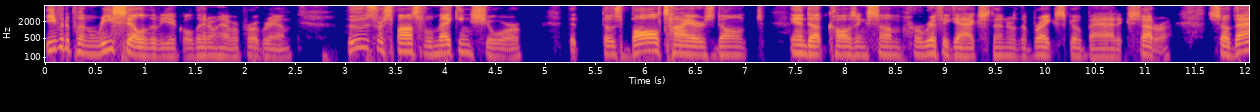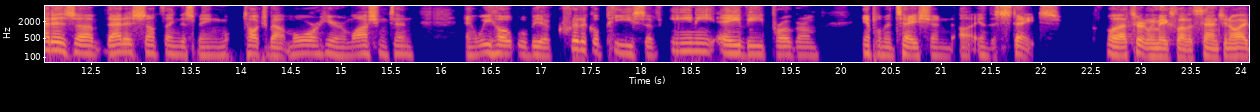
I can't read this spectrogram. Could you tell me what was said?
Even upon resale of the vehicle, they don't have a program. Who's responsible making sure that those ball tires don't end up causing some horrific accident or the brakes go bad, etc. So that is uh, that is something that's being talked about more here in Washington, and we hope will be a critical piece of any AV program implementation uh, in the states. Well, that certainly makes a lot of sense. You know, I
